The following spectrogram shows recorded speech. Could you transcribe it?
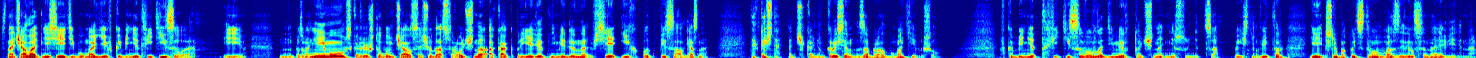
сначала отнеси эти бумаги в кабинет Фетисова и Позвони ему, скажи, чтобы мчался сюда срочно, а как приедет, немедленно все их подписал. Ясно? — Так точно, — отчеканил Крысин, забрал бумаги и вышел. — В кабинет Фетисова Владимир точно не сунется, — пояснил Виктор и с любопытством воззрился на Аверина.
